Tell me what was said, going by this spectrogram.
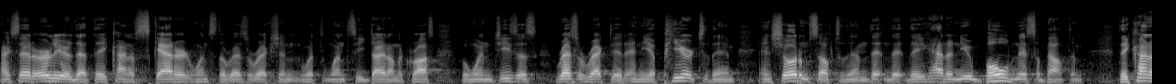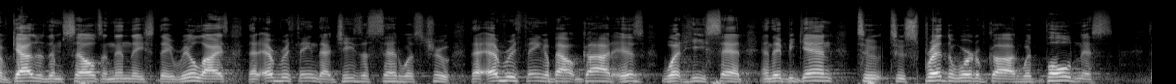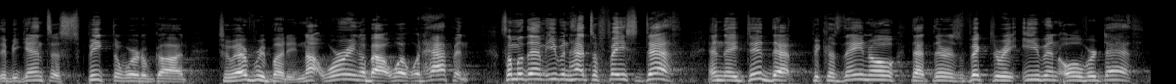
I said earlier that they kind of scattered once the resurrection, once he died on the cross. But when Jesus resurrected and he appeared to them and showed himself to them, they, they had a new boldness about them. They kind of gathered themselves and then they, they realized that everything that Jesus said was true, that everything about God is what he said. And they began to, to spread the word of God with boldness. They began to speak the word of God to everybody, not worrying about what would happen. Some of them even had to face death, and they did that because they know that there is victory even over death.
